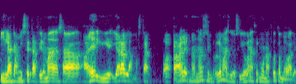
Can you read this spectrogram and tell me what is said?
la camiseta firmadas a, él? Y, ahora hablamos, tal. Vale, no, no, sin problemas. Digo, si yo van a hacerme una foto, me vale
